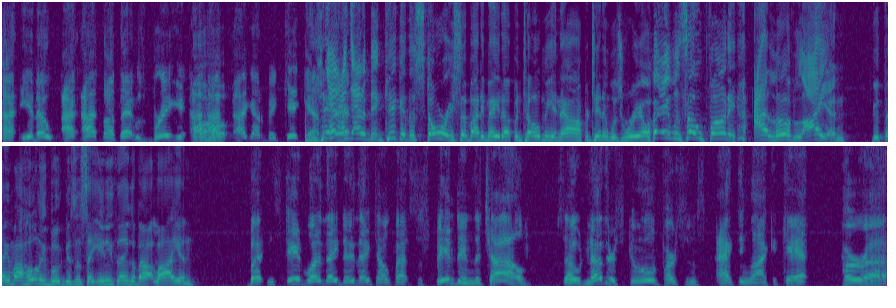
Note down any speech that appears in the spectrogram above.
uh, you know, I, I thought that was brilliant. Uh-huh. I, I, I, got a big kick out yeah, I got a big kick of the story somebody made up and told me, and now I pretend it was real. Hey, it was so funny. I love lying. Good thing my holy book doesn't say anything about lying. But instead, what do they do? They talk about suspending the child. So another school person's acting like a cat. Her uh,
